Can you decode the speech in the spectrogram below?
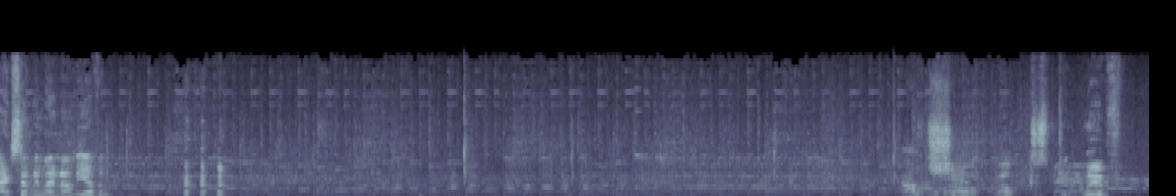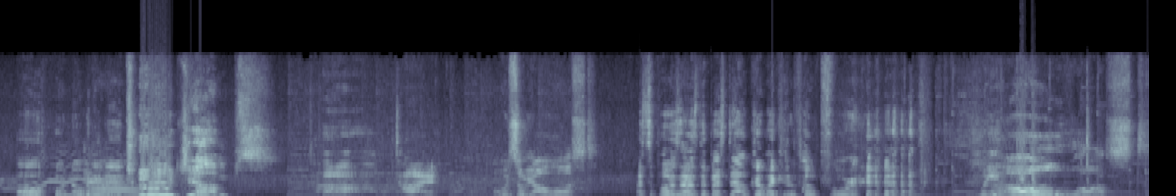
Accidentally landed on the oven. Oh, Shit. Oh, well, just live. Oh, nobody did. Two jumps. Ah, tie. Oh, so we all lost. I suppose that was the best outcome I could have hoped for. We Oh. all lost.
